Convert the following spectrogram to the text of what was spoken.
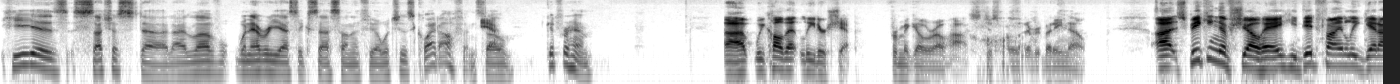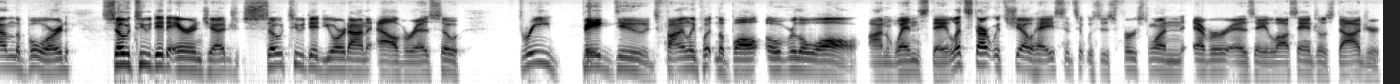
he is such a stud. I love whenever he has success on the field, which is quite often. So yeah. good for him. Uh, we call that leadership for Miguel Rojas. Just want to let everybody know. Uh, speaking of Shohei, he did finally get on the board. So too did Aaron Judge. So too did Yordan Alvarez. So three big dudes finally putting the ball over the wall on Wednesday. Let's start with Shohei since it was his first one ever as a Los Angeles Dodger.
